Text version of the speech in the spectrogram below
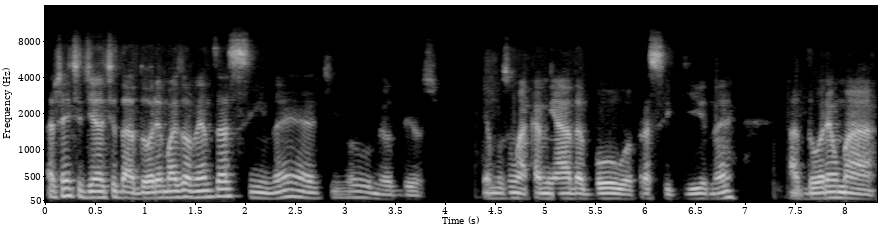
A gente diante da dor é mais ou menos assim, né? Tipo, oh, meu Deus, temos uma caminhada boa para seguir, né? A dor é uma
